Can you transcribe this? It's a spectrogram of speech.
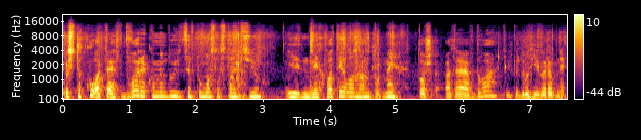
Ось таку АТФ-2 рекомендується в ту маслостанцію. І не хватило нам, то ми тож АТФ-2, тільки другий виробник.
